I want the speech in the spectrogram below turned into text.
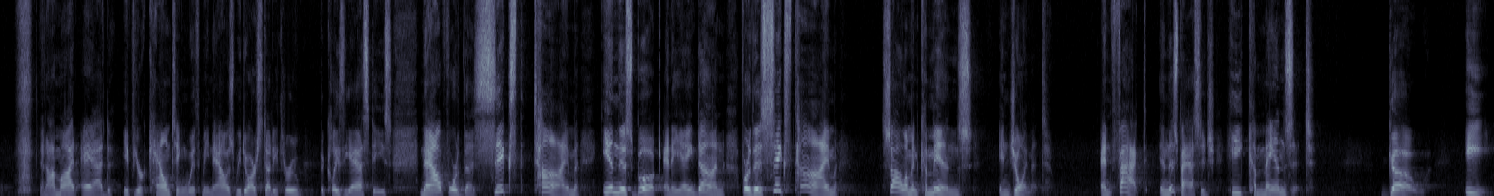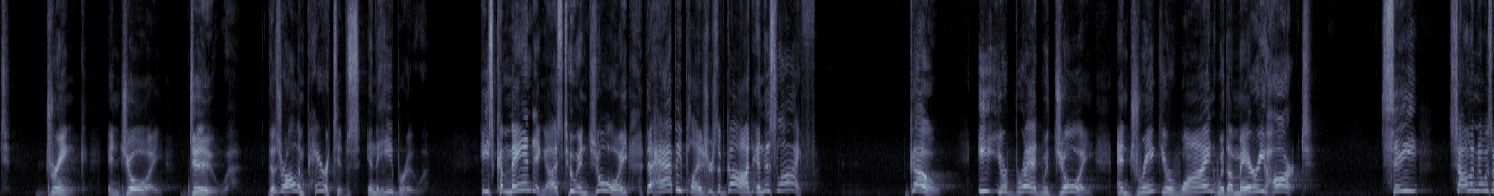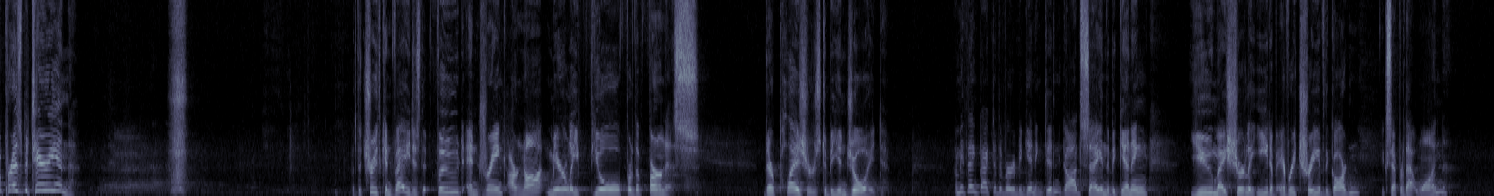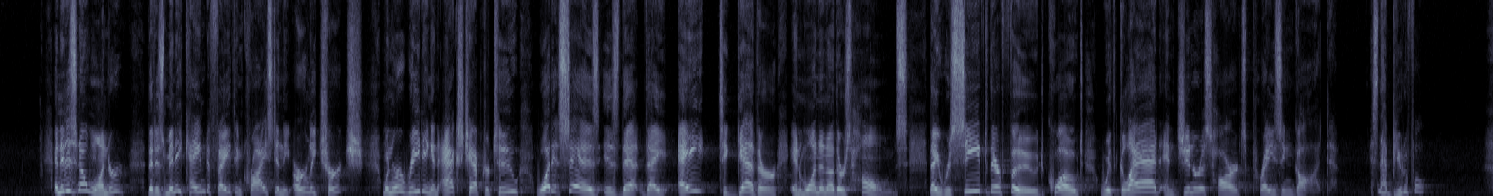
and I might add, if you're counting with me now as we do our study through Ecclesiastes, now for the sixth time in this book, and he ain't done, for the sixth time, Solomon commends enjoyment. In fact, in this passage, he commands it go, eat, drink, enjoy, do. Those are all imperatives in the Hebrew. He's commanding us to enjoy the happy pleasures of God in this life. Go, eat your bread with joy, and drink your wine with a merry heart. See, Solomon was a Presbyterian. But the truth conveyed is that food and drink are not merely fuel for the furnace, they're pleasures to be enjoyed. I mean, think back to the very beginning. Didn't God say in the beginning, You may surely eat of every tree of the garden except for that one? And it is no wonder that as many came to faith in Christ in the early church, when we're reading in Acts chapter 2, what it says is that they ate together in one another's homes. They received their food, quote, with glad and generous hearts praising God. Isn't that beautiful?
